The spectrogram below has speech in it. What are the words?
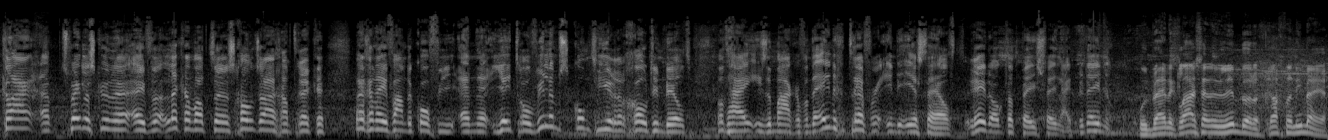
klaar. spelers kunnen even lekker wat schoons aan gaan trekken. Wij gaan even aan de koffie. En Jetro Willems komt hier groot in beeld. Want hij is de maker van de enige treffer in de eerste helft. Reden ook dat PSV leidt met 1-0. Moet bijna klaar zijn in Limburg. Niet meer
